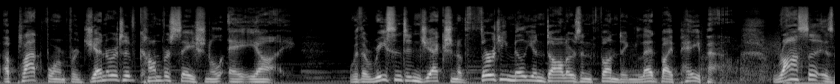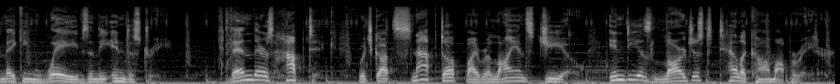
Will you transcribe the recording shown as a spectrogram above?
a platform for generative conversational AI. With a recent injection of $30 million in funding led by PayPal, Rasa is making waves in the industry. Then there's Haptik, which got snapped up by Reliance Jio, India's largest telecom operator.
